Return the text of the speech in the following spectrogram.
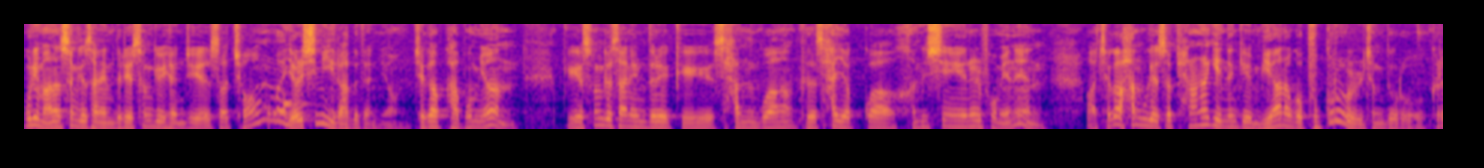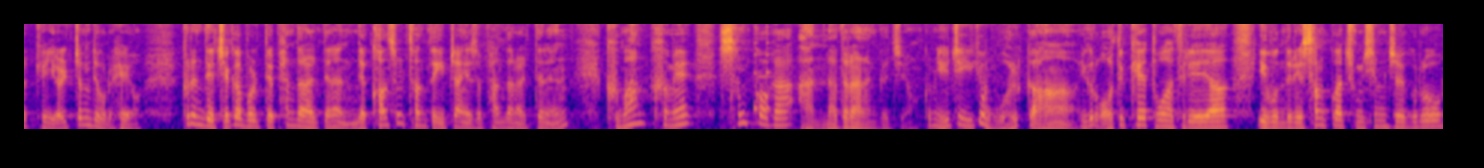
우리 많은 선교사님들이 선교 현지에서 정말 열심히 일하거든요. 제가 가보면 그 선교사님들의 그 산과 그 사역과 헌신을 보면은 아, 제가 한국에서 편안하게 있는 게 미안하고 부끄러울 정도로 그렇게 열정적으로 해요. 그런데 제가 볼 때 판단할 때는 이제 컨설턴트 입장에서 판단할 때는 그만큼의 성과가 안 나더라는 거죠. 그럼 이제 이게 뭘까? 이걸 어떻게 도와드려야 이분들이 성과 중심적으로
